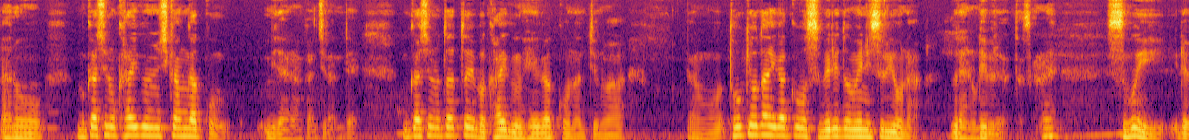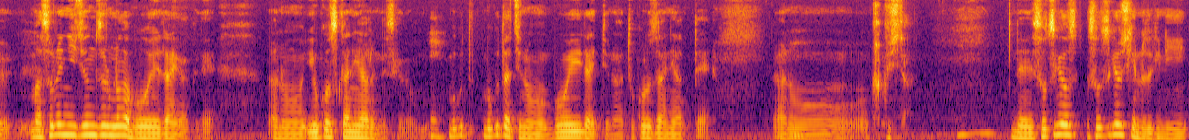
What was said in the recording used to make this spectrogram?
あの、昔の海軍士官学校みたいな感じなんで、昔の例えば海軍兵学校なんていうのは、あの、東京大学を滑り止めにするようなぐらいのレベルだったんですからね。すごいレベル。まあ、それに準ずるのが防衛大学で、あの、横須賀にあるんですけど、僕僕たちの防衛医大っていうのは所沢にあって、あの、隠した。で、卒業、卒業式の時に、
